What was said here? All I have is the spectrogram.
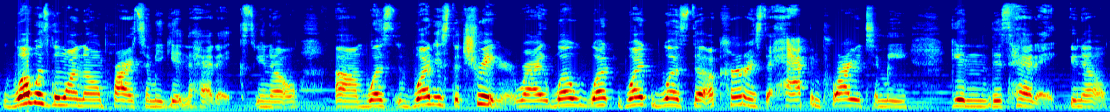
what was going on prior to me getting the headaches, you know. Um was what is the trigger, right? What what what was the occurrence that happened prior to me getting this headache, you know.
